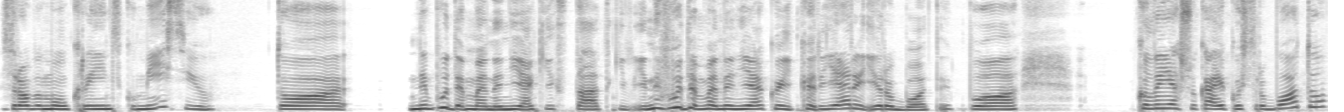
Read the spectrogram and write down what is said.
зробимо українську місію, то не буде в мене ніяких статків і не буде в мене ніякої кар'єри і роботи. Бо коли я шукаю якусь роботу,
